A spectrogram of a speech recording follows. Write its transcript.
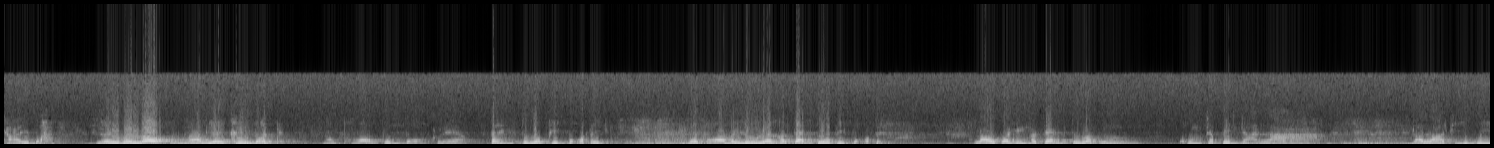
ชายบอกเลยวนล้อกันมาเรื่อยขึ้นรถหลวงพ่อผมบอกแล้ว แต่งตัวผิดปกติหลวงพ่อไม่รู้แล้วเขาแต่งตัวผิดปกติ เราก็เห็นเขาแต่งตัว เออคงจะเป็นดาราดาราทีวี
